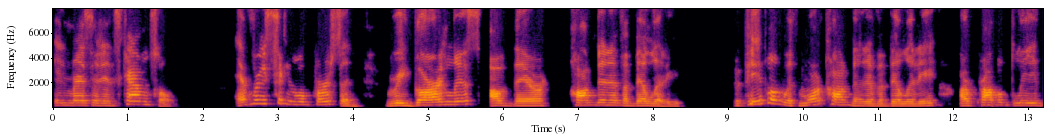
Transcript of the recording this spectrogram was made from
in residence council. Every single person, regardless of their cognitive ability. The people with more cognitive ability are probably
